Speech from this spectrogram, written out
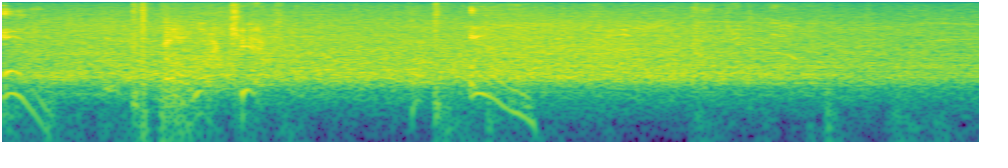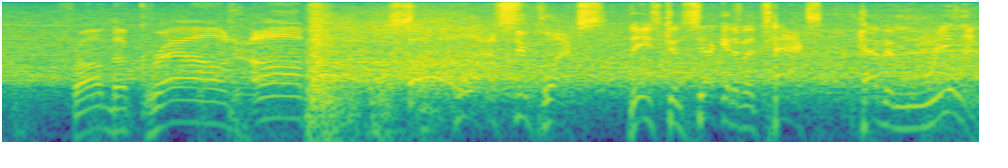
Ooh. From the ground up. Oh, what a suplex. These consecutive attacks have him reeling.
